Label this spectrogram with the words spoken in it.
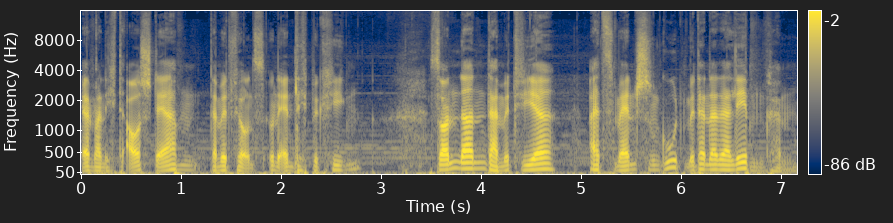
einmal nicht aussterben, damit wir uns unendlich bekriegen, sondern damit wir als Menschen gut miteinander leben können.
